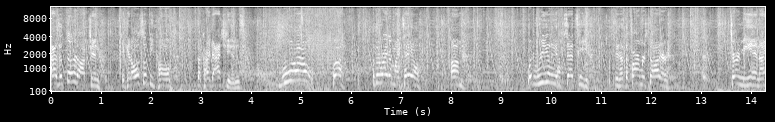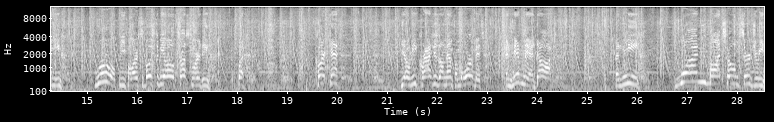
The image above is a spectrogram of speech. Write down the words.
As a third option, it could also be called The Kardashians. Whoa! Ah, they're right on my tail. Um, what really upsets me is that the farmer's daughter turned me in. I mean, rural people are supposed to be all trustworthy, but Clark Kent, you know, he crashes on them from orbit, and him they adopt, and me, one botched home surgery,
